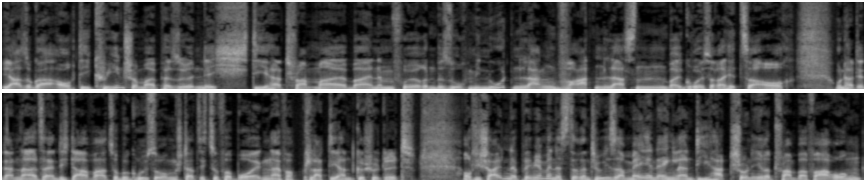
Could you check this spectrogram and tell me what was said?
Ja, sogar auch die Queen schon mal persönlich. Die hat Trump mal bei einem früheren Besuch minutenlang warten lassen, bei größerer Hitze auch. Und hatte dann, als er endlich da war, zur Begrüßung, statt sich zu verbeugen, einfach platt die Hand geschüttelt. Auch die scheidende Premierministerin Theresa May in England, die hat schon ihre Trump-Erfahrung.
